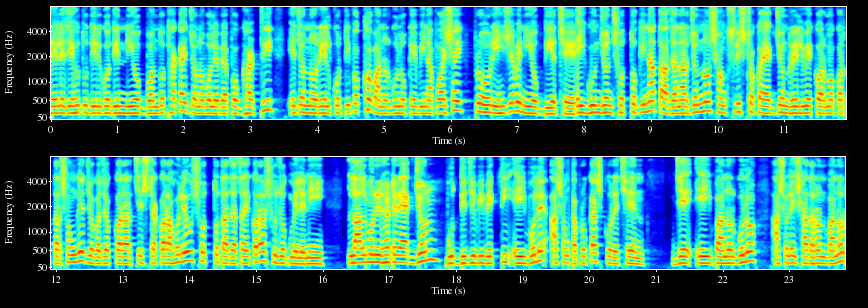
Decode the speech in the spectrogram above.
রেলে যেহেতু দীর্ঘদিন নিয়োগ বন্ধ থাকায় জনবলে ব্যাপক ঘাটতি, এজন্য রেল কর্তৃপক্ষ বানরগুলোকে বিনা পয়সায় প্রহরী হিসেবে নিয়োগ দিয়েছে। এই গুঞ্জন সত্য কিনা তা জানার জন্য সংশ্লিষ্ট কয়েকজন রেলওয়ে কর্মকর্তার সঙ্গে যোগাযোগ করার চেষ্টা করা হলেও সত্যতা যাচাই করার সুযোগ মেলেনি। লালমনিরহাটের একজন বুদ্ধিজীবী ব্যক্তি এই বলে আশঙ্কা প্রকাশ করেছেন যে এই বানরগুলো আসলেই সাধারণ বানর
